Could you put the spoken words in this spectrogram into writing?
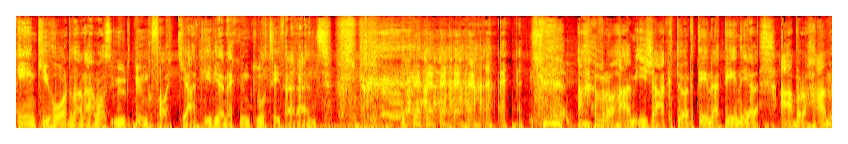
Én kihordanám az ürdünk fatját, írja nekünk Luci Ferenc. Ábrahám Izsák történeténél Ábrahám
